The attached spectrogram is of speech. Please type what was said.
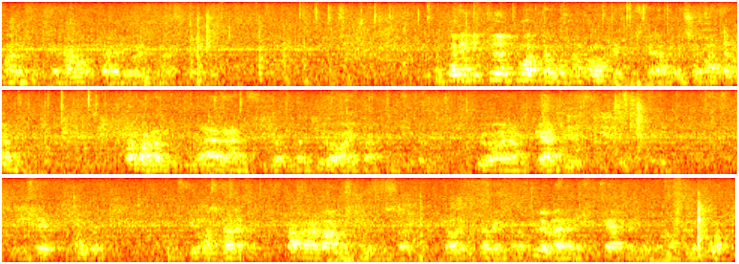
mahdollisuuksia rahoittaa erilaisia asioita. Ja kuitenkin työn tuottavuus on konkreettisesti ajatella, se on vain tämän tavaran määrään sisältyvän työaikaa, sitä työajan käänteistä. Eli, eli se, kun ilmaistaan, että tavaran valmistamisessa tarvittava työmäärä, niin se käänteisesti on työn tuottavuus.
